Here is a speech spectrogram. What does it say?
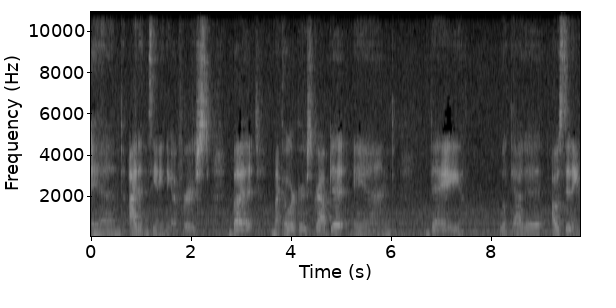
and I didn't see anything at first, but my coworkers grabbed it and they looked at it. I was sitting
